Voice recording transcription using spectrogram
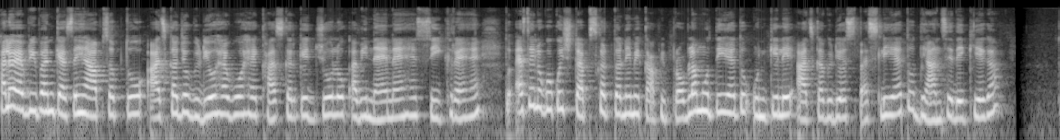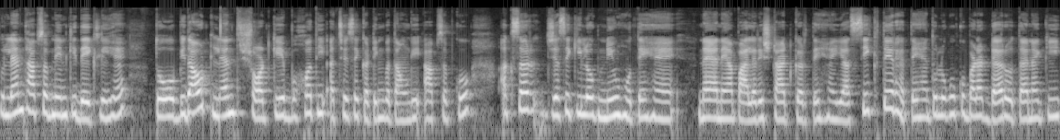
हेलो एवरीवन कैसे हैं आप सब? तो आज का जो वीडियो है, वो है खास करके जो लोग अभी नए नए हैं, सीख रहे हैं तो ऐसे लोगों को स्टेप्स कट करने में काफ़ी प्रॉब्लम होती है तो उनके लिए आज का वीडियो स्पेशली है तो ध्यान से देखिएगा। तो लेंथ आप सबने इनकी देख ली है तो विदाउट लेंथ शॉर्ट के बहुत ही अच्छे से कटिंग बताऊँगी आप सबको। अक्सर जैसे कि लोग न्यू होते हैं नया नया पार्लर स्टार्ट करते हैं या सीखते रहते हैं तो लोगों को बड़ा डर होता है ना कि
